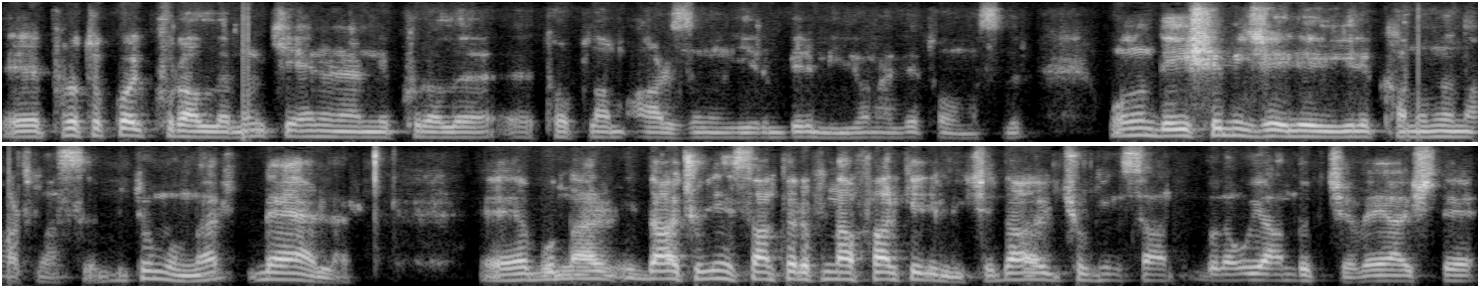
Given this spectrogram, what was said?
e, protokol kurallarının ki en önemli kuralı e, toplam arzının 21 milyon adet olmasıdır. Onun değişemeyeceği ile ilgili kanunun artması. Bütün bunlar değerler. E, bunlar daha çok insan tarafından fark edildikçe, daha çok insan buna uyandıkça veya işte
